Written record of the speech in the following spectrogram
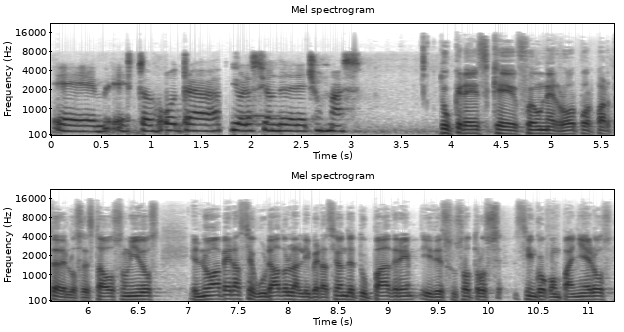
Em, esto es otra violación de derechos más. ¿Tú crees que fue un error por parte de los Estados Unidos el no haber asegurado la liberación de tu padre y de sus otros cinco compañeros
